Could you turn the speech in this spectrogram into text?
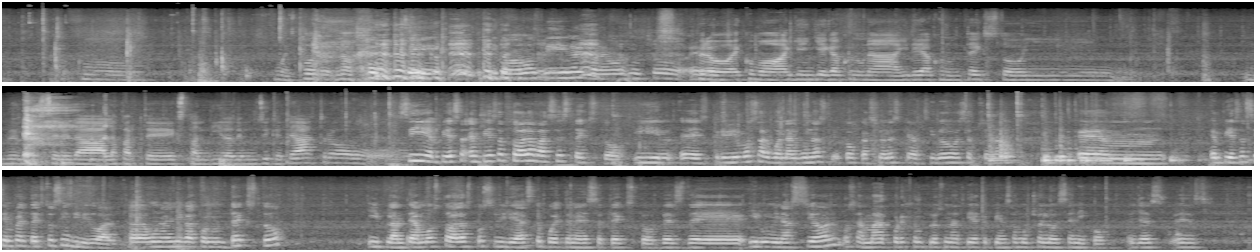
porro, no. sí, y tomamos vino y ponemos mucho. Eh, Pero es como alguien llega con una idea, con un texto y se le da la parte expandida de música y teatro? Sí, empieza, empieza toda la base es texto y eh, escribimos algo en algunas ocasiones que han sido excepcional. Eh, empieza siempre el texto es individual, cada una llega con un texto y planteamos todas las posibilidades que puede tener ese texto, desde iluminación, o sea, Matt, por ejemplo, es una tía que piensa mucho en lo escénico, ella es,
